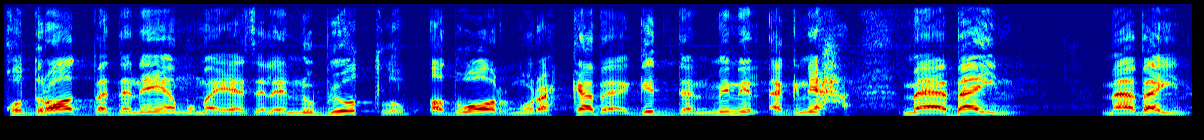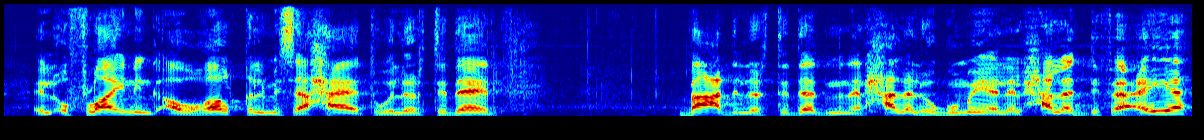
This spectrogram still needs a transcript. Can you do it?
قدرات بدنية مميزة لأنه بيطلب أدوار مركبة جدا من الأجنحة. ما بين ما بين ال overlapping أو غلق المساحات والارتداد بعد الارتداد من الحالة الهجومية للحالة الدفاعية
